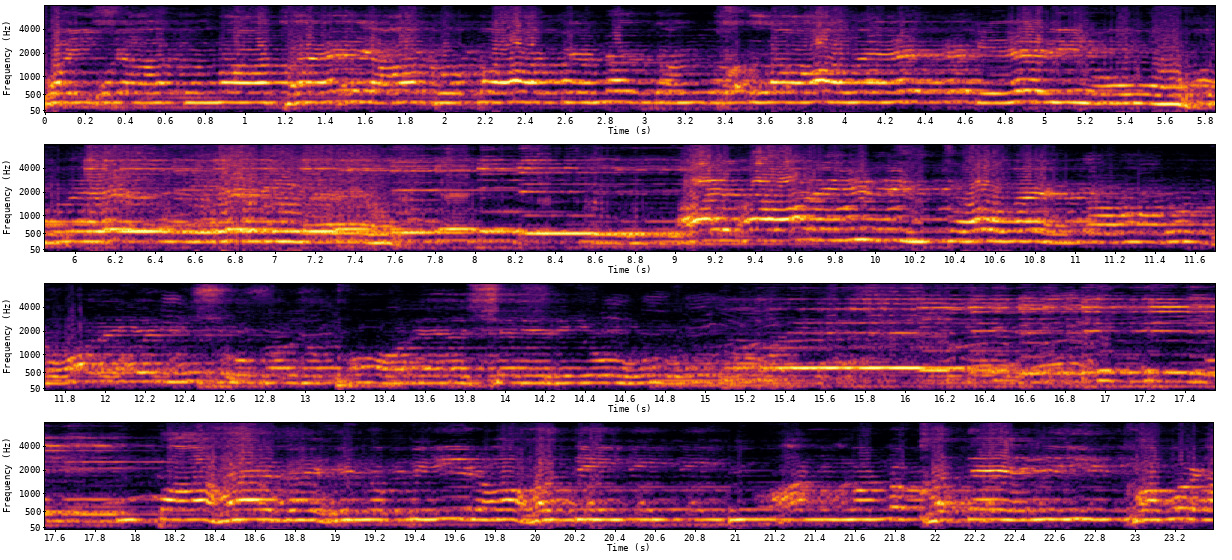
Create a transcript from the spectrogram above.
વૈશાખ માથે આગ પાકે ન કંઠ લાવે કેરીયું હવે કેરીયું આય મારી નીચો વે નાર ઘોરે ની સુગંધ ફોરે શેરિયું પાહે બહેન પીરો હતી હનુમન ખતેલી ખવડાવતી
